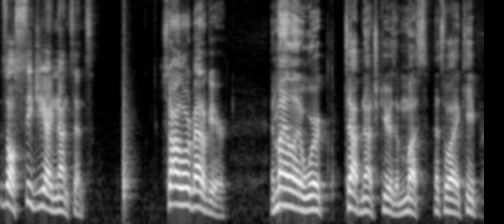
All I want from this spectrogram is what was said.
this is all CGI nonsense. Star Lord Battle Gear. In my line of work, top notch gear is a must. That's why I keep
